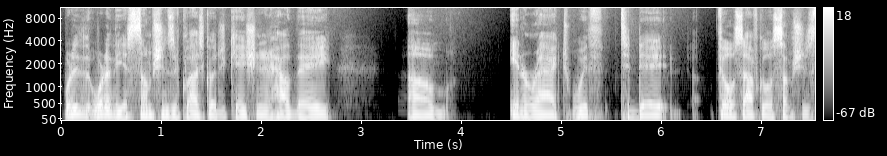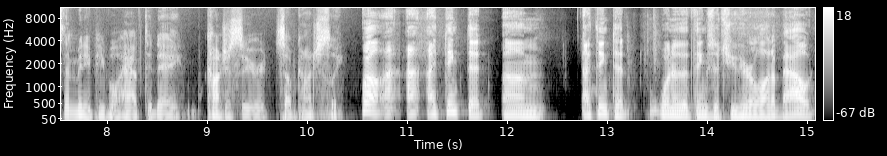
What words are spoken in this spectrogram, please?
what are the, what are the assumptions of classical education and how they um, interact with today philosophical assumptions that many people have today, consciously or subconsciously? Well, I- I, think that um, I think that one of the things that you hear a lot about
